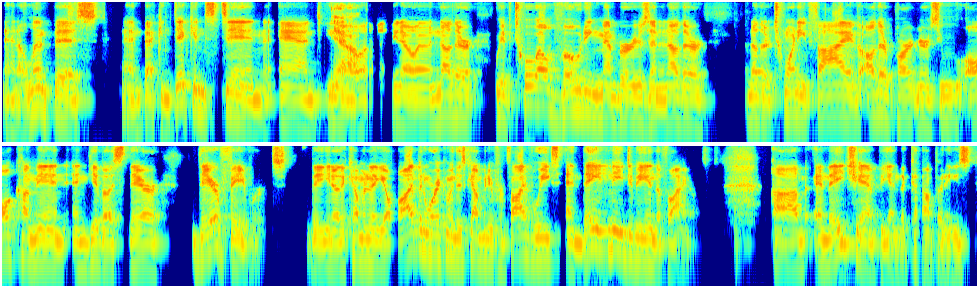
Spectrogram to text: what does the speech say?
and olympus and Becton Dickinson and you yeah. know you know another we have 12 voting members and another another 25 other partners who all come in and give us their their favorites. They you know they come in and they go I've been working with this company for 5 weeks and they need to be in the finals. Um, and they champion the companies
